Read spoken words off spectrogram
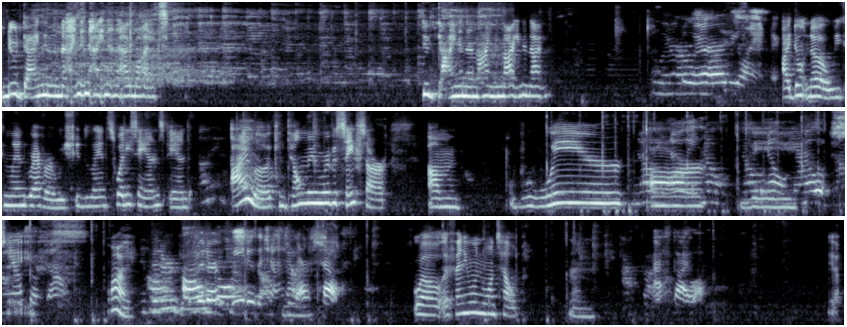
New Dynamite 99 mites. Dude, Dynamite 99. Where are we landing? I don't know. We can land wherever. We should land Sweaty Sands, and Isla can tell me where the safes are. Um, where are No, the no, we also safe? don't. Why? Better we do the challenges ourselves. Well, if anyone wants help, then Ask Isla. Yeah.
